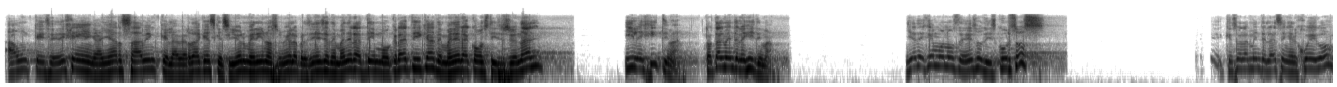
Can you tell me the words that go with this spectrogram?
aunque se dejen engañar, saben que la verdad que es que el señor Merino asumió la presidencia de manera democrática, de manera constitucional y legítima, totalmente legítima. Ya dejémonos de esos discursos que solamente le hacen el juego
